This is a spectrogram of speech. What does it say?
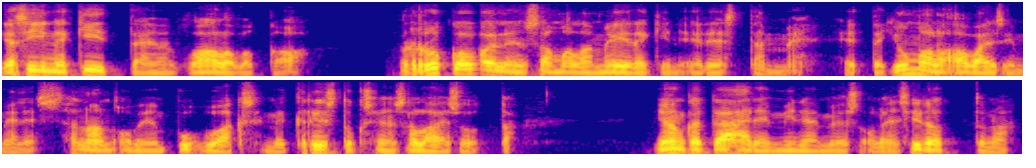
ja siinä kiittäen valvokaa. Rukoilen samalla meidänkin edestämme, että Jumala avaisi meille sanan oven puhuaksemme Kristuksen salaisuutta, jonka tähden minä myös olen sidottuna –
